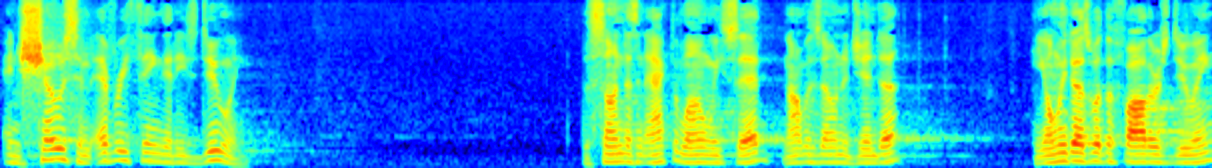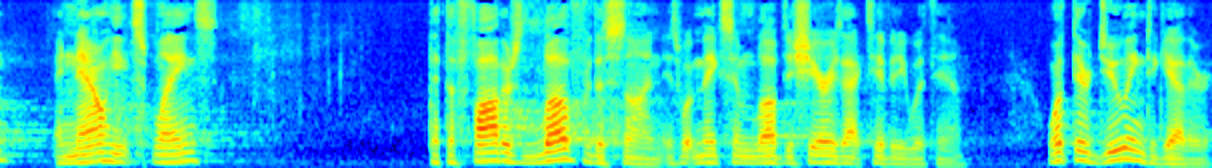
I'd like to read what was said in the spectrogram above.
and shows him everything that he's doing. The Son doesn't act alone, we said, not with his own agenda. He only does what the Father is doing. And now he explains that the Father's love for the Son is what makes him love to share his activity with him. What they're doing together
